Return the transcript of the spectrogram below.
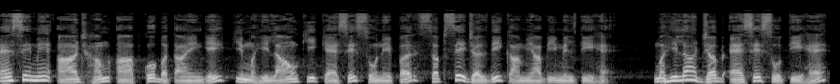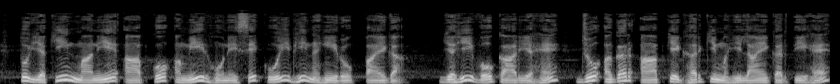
ऐसे में आज हम आपको बताएँगे कि महिलाओं की कैसे सोने पर सबसे जल्दी कामयाबी मिलती है। महिला जब ऐसे सोती है तो यकीन मानिए आपको अमीर होने से कोई भी नहीं रोक पाएगा। यही वो कार्य हैं जो अगर आपके घर की महिलाएँ करती है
